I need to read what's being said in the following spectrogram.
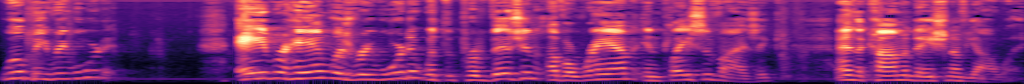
will be rewarded. Abraham was rewarded with the provision of a ram in place of Isaac and the commendation of Yahweh.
